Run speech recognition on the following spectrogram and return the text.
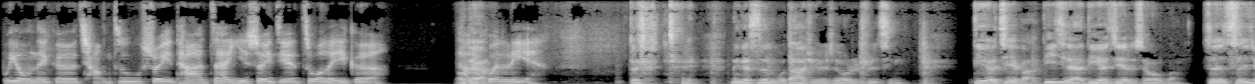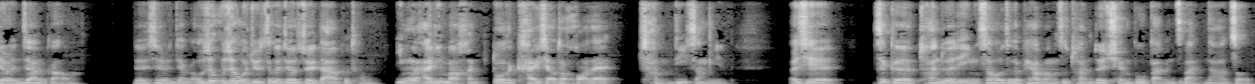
不用那个场租，所以他在易碎节做了一个他的婚礼。对对对，那个是我大学的时候的事情，第二届吧，第一届还是第二届的时候吧，是是有人这样搞，对，是有人这样搞。我说，我说，我觉得这个就是最大的不同，因为爱丁堡很多的开销都花在场地上面，而且。这个团队的营收，这个票房是团队全部百分之百拿走。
